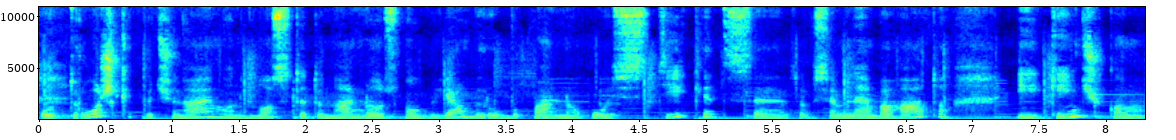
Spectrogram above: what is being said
Потрошки починаємо наносити тональну основу. Я беру буквально ось стільки, це зовсім небагато, і кінчиком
